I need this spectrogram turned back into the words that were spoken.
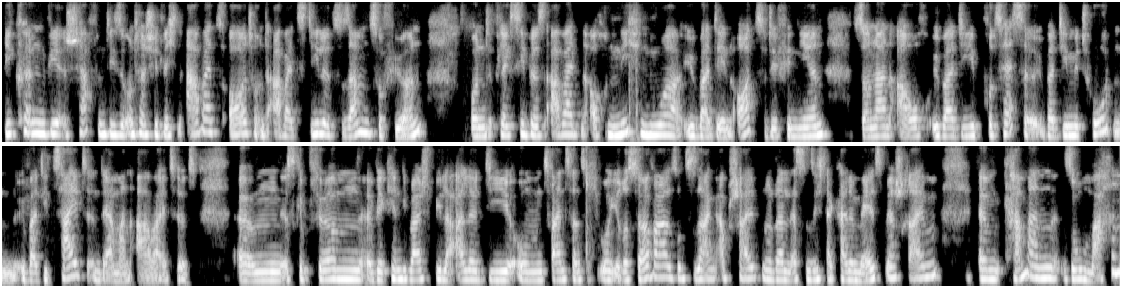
wie können wir es schaffen, diese unterschiedlichen Arbeitsorte und Arbeitsstile zusammenzuführen und flexibles Arbeiten auch nicht nur über den Ort zu definieren, sondern auch über die Prozesse, über die Methoden, über die Zeit, in der man arbeitet. Ähm, es gibt Firmen, wir kennen die Beispiele alle, die um 22 Uhr ihre Server sozusagen abschalten und dann lassen sich da keine Mails mehr schreiben. Ähm, kann man so machen,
